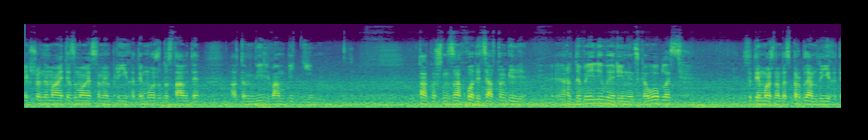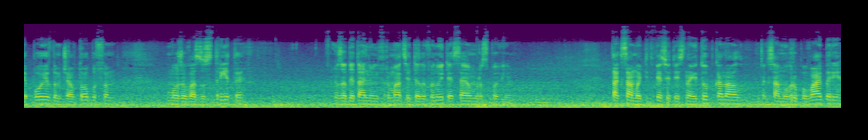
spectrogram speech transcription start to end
Якщо не маєте змоги самим приїхати, можу доставити автомобіль вам під дім. Також знаходиться автомобіль Радивилів, Рівненська область. Сюди можна без проблем доїхати поїздом чи автобусом. Можу вас зустріти. За детальну інформацію телефонуйте, все вам розповім. Так само підписуйтесь на YouTube канал, так само групу Viber.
